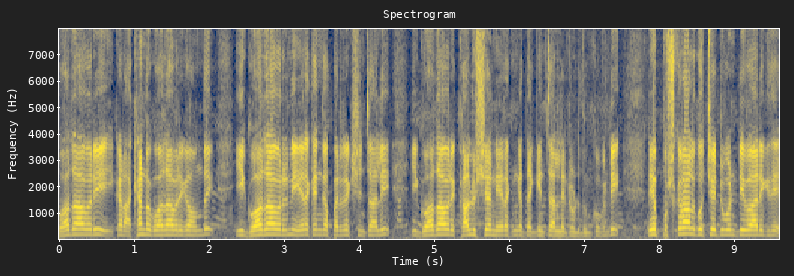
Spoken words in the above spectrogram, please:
గోదావరి ఇక్కడ అఖండ గోదావరిగా ఉంది. ఈ గోదావరిని ఏ రకంగా పరిరక్షించాలి? ఈ గోదావరి కాలుష్యాన్ని ఏ రకంగా తగ్గించాలనేటువంటిది ఇంకొకటి. రేపు పుష్కరాలకు వచ్చేటువంటి వారికి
